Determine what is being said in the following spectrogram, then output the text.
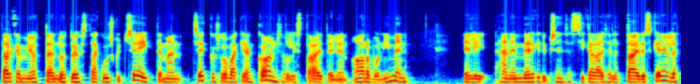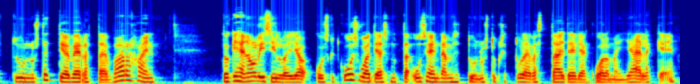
tarkemmin ottaen 1967, Tsekkoslovakian kansallistaiteilijan arvonimen, eli hänen merkityksensä sikäläiselle taideskenelle tunnustettiin jo verrattain varhain. Toki hän oli silloin jo 66-vuotias, mutta usein tämmöiset tunnustukset tulevat taiteilijan kuoleman jälkeen.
